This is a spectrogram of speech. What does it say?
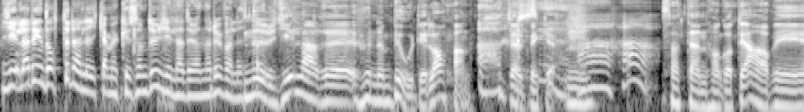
Gillar din dotter den lika mycket som du gillade den när du var liten? Nu gillar eh, hunden Bodil apan väldigt mycket. Mm. Aha. Så att den har gått i arv i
